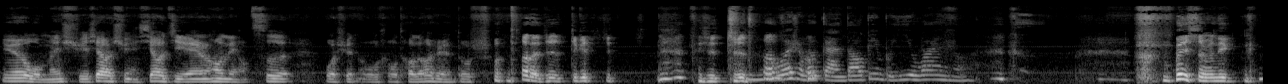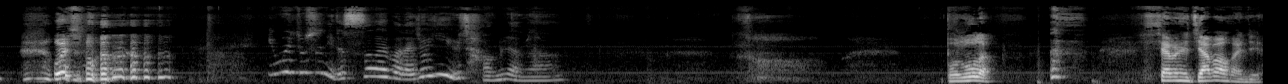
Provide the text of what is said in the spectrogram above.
因为我们学校选校监，然后两次我选我我投的候选人都输掉了，这这个是 你是知道我为什么感到并不意外呢？为什么你为什么？因为就是你的思维本来就异于常人啊。不录了，下面是家暴环节。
